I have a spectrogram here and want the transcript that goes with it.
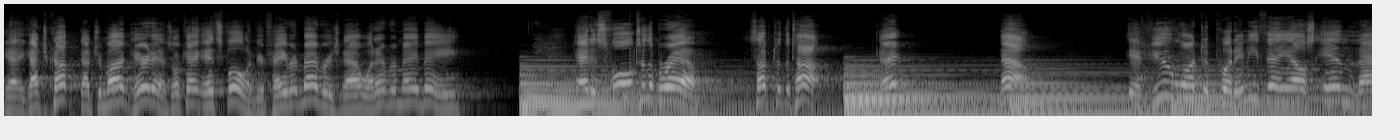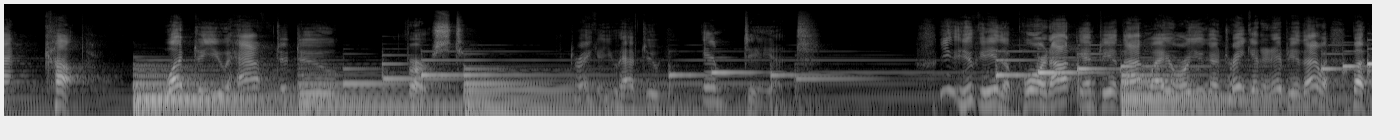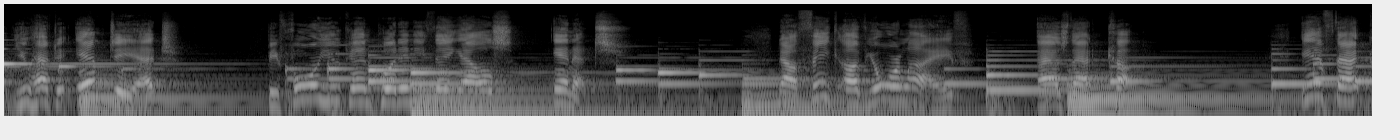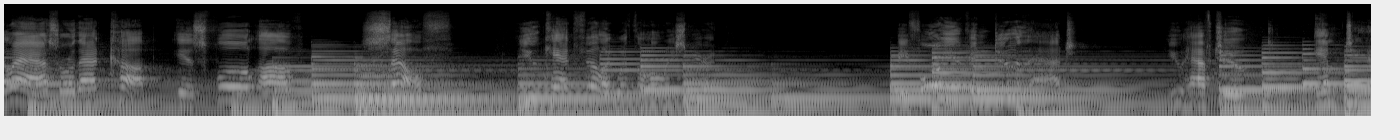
Yeah, you got your cup, got your mug, here it is. Okay, it's full of your favorite beverage now, whatever it may be. And it's full to the brim. It's up to the top. Okay? Now, if you want to put anything else in that cup, what do you have to do first? Drink it. You have to empty it. You, you can either pour it out, empty it that way, or you can drink it and empty it that way. But you have to empty it before you can put anything else in it. Now think of your life as that cup. If that glass or that cup is full of self, you can't fill it with the Holy Spirit. Before you can do that, you have to empty it.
